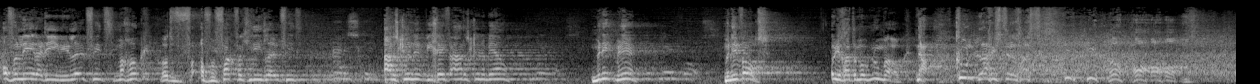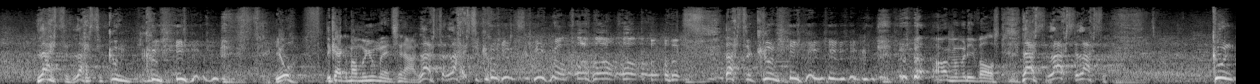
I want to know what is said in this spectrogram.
Of een leraar die je niet leuk vindt, mag ook. Wat, of een vak wat je niet leuk vindt. Aardeskunde. Aardeskunde, wie geeft aardeskunde bij jou? Meneer, meneer? Meneer Wals. Oh, je gaat hem ook noemen ook. Nou, Koen, luister, luister. Luister, luister, Koen, Koen. Joh, er kijken maar een miljoen mensen naar. Luister, luister, Koen. Luister, Koen. Arme meneer Wals. Luister, luister, luister. Koen,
